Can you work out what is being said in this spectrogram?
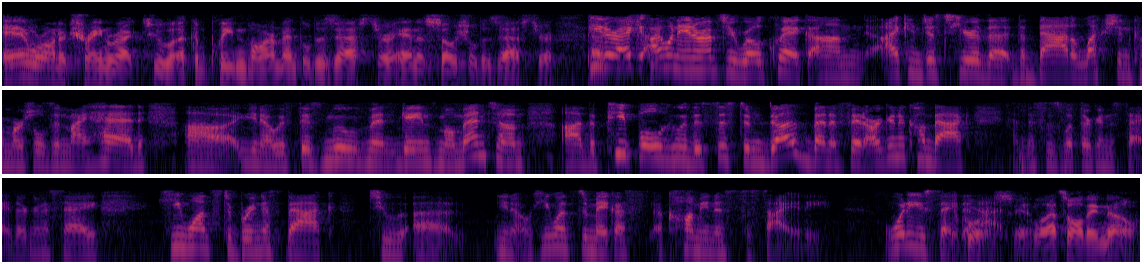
And we're on a train wreck to a complete environmental disaster and a social disaster. Peter, we I, want to interrupt you real quick. Um, I can just hear the, the bad election commercials in my head. Uh, you know, if this movement gains momentum, uh, the people who the system does benefit are going to come back, and this is what they're going to say. They're going to say, he wants to bring us back to, uh, you know, he wants to make us a communist society. What do you say Of course, that? yeah. Well, that's all they know.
